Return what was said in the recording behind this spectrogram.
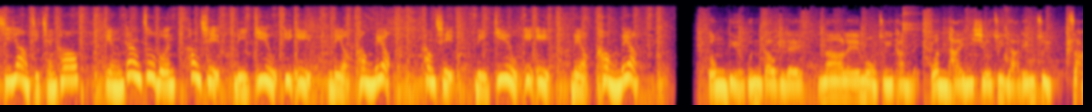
只要一千块。平港注文控七二九一一六零六控七二九一一六零六。讲到阮兜迄个哪里冒水桶的，管他伊烧水也啉水，长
